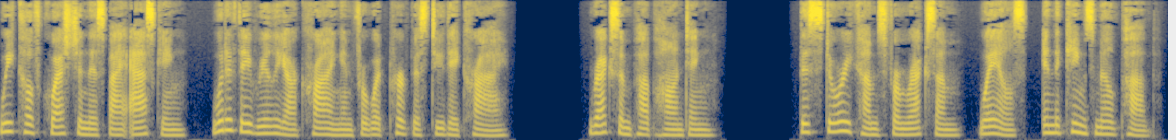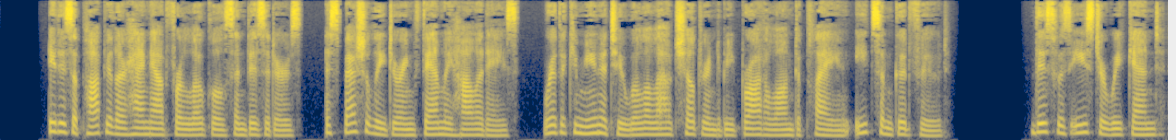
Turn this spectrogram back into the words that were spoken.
We Kove question this by asking, what if they really are crying and for what purpose do they cry? Wrexham Pub Haunting. This story comes from Wrexham, Wales, in the King's Mill Pub. It is a popular hangout for locals and visitors, especially during family holidays, where the community will allow children to be brought along to play and eat some good food. This was Easter weekend,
